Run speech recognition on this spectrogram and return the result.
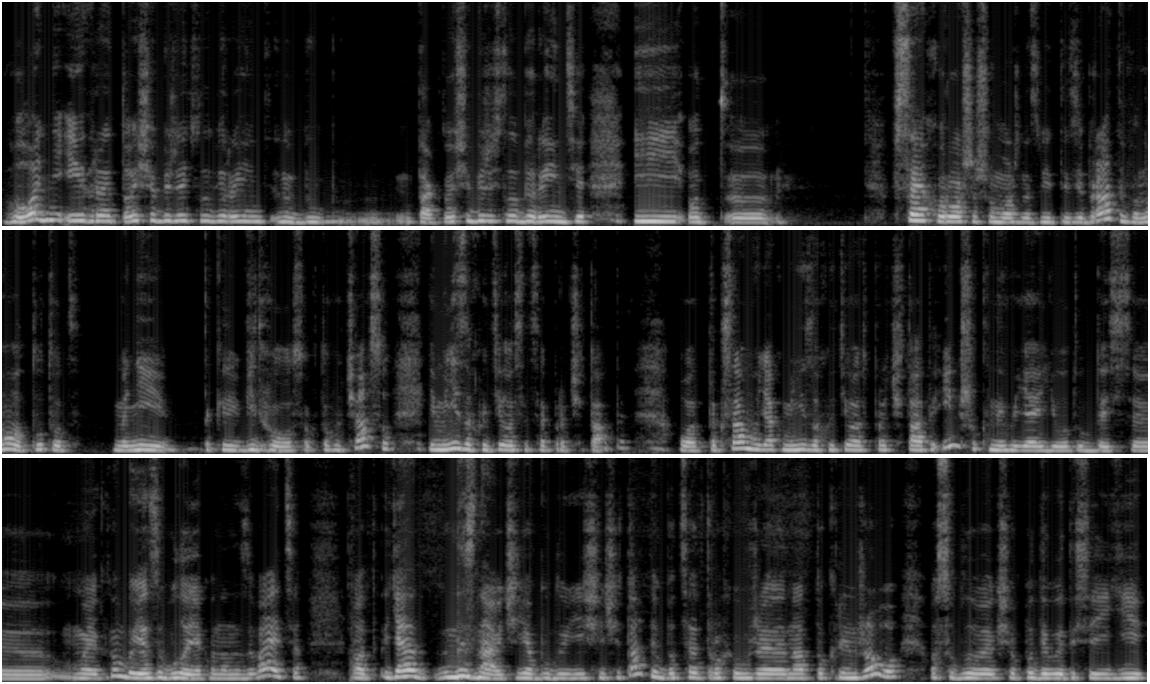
голодні ігри, той, що біжить в лабіринті, ну так, той, що біжить в лабіринті, і от е, все хороше, що можна звідти зібрати, воно тут от мені такий відголосок того часу, і мені захотілося це прочитати. От так само, як мені захотілося прочитати іншу книгу, я її отут десь е, маякну, бо я забула, як вона називається. От я не знаю, чи я буду її ще читати, бо це трохи вже надто крінжово, особливо якщо подивитися її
